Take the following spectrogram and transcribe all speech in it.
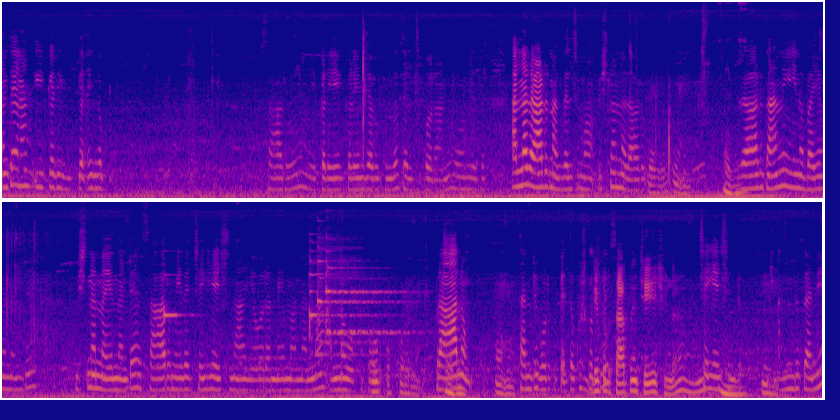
అంతేనా? ఇక్కడ ఇంకా సారు ఎక్కడ ఇక్కడ ఏం జరుగుతుందో తెలుసుకోరాని ఫోన్ చేద్దాం అన్న రాడు నాకు తెలిసి మా విష్ణు అన్న రాడు. రాడు కానీ ఈయన భయం ఏంటంటే విష్ణు అన్న ఏంటంటే సారు మీద చెయ్యి వేసిన ఎవరన్నా ఏమన్నా అన్న ఒప్పుకో ప్రాణం. తండ్రి కొడుకు పెద్ద కొడుకు. చేసిండా చెయ్యేసిండు. అందుకని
